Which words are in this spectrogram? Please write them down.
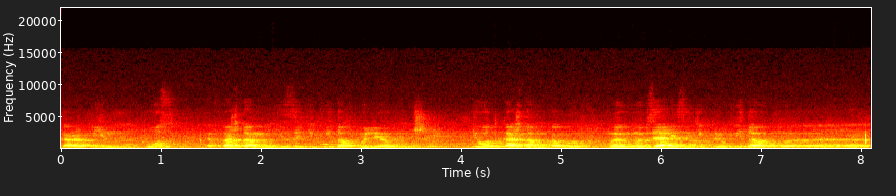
карабин ТОС в каждом из этих видов были лучше. И вот в каждом, как бы, мы, мы взяли из этих трех видов э,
